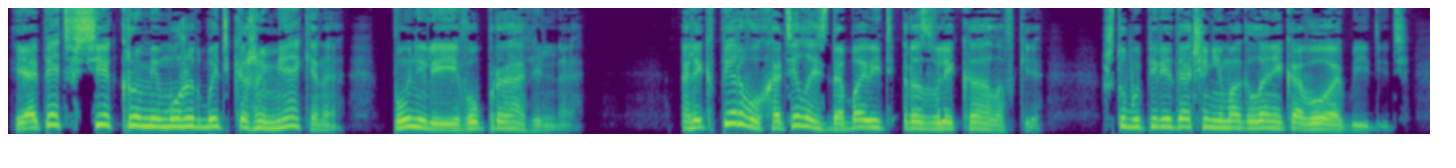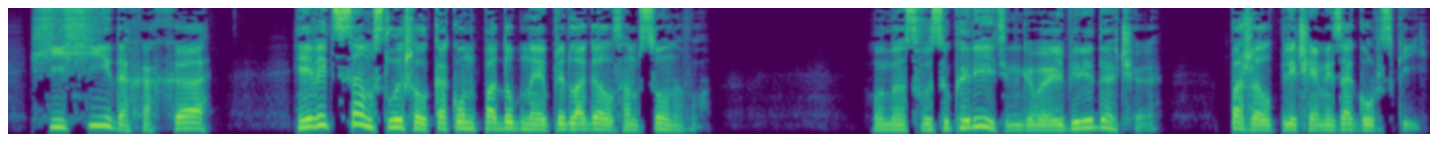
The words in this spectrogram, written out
И опять все, кроме, может быть, Кожемякина, поняли его правильно. Олег Перву хотелось добавить развлекаловки, чтобы передача не могла никого обидеть. Хи-хи да ха-ха. Я ведь сам слышал, как он подобное предлагал Самсонову. «У нас высокорейтинговая передача», — пожал плечами Загорский.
